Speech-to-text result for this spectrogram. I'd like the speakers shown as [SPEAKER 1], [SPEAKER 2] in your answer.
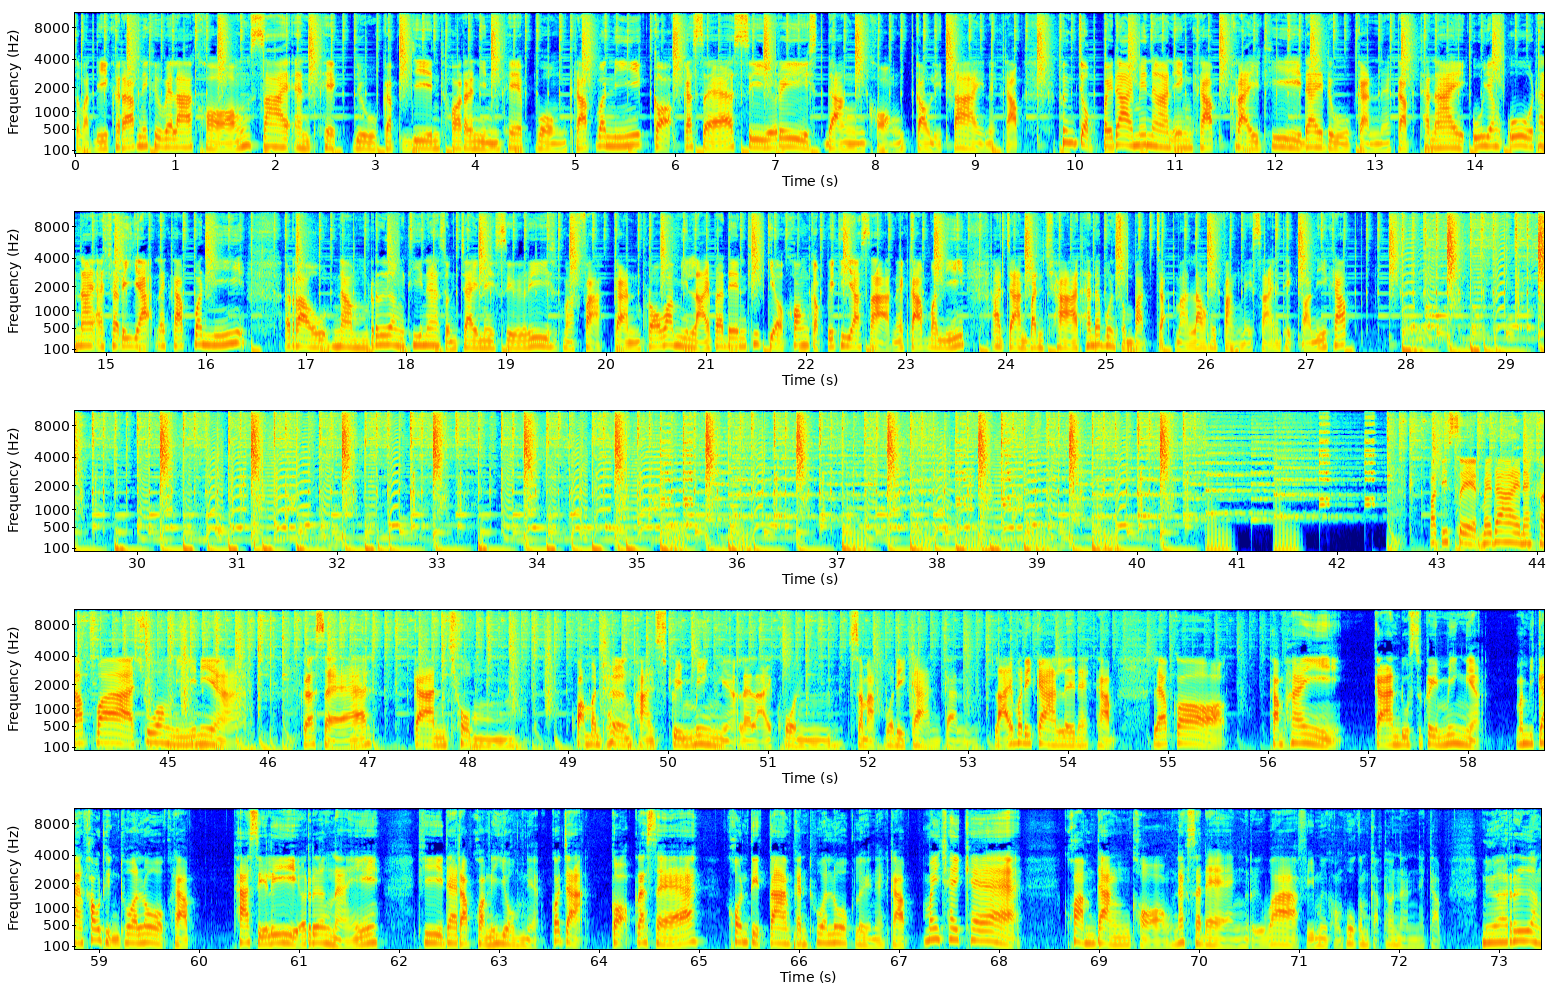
[SPEAKER 1] สวัสดีครับ นี่คือเวลาของ s ซแอนเทคอยู่กับยีนทรณินเทพวงศ์ครับ วันนี้เกาะกระแสซีรีส์ดังของเกาหลีใต้นะครับ เพิ่งจบไปได้ไม่นานเองครับ ใครที่ได้ดูกันนะครับ ทนายอูยังอู้ทนายอัจฉริยะนะครับ วันนี้เรานำเรื่องที่น่าสนใจในซีรีส์มาฝากกัน เพราะว่ามีหลายประเด็นที่เกี่ยวข้องกับวิทยาศาสตร์นะครับ วันนี้อาจารย์บัญชาธนบุญสมบัติจะมาเล่าให้ฟังในสายแอนเทคตอนนี้ครับ ปฏิเสธไม่ได้นะครับว่าช่วงนี้เนี่ยกระแสการชมความบันเทิงผ่านสตรีมมิ่งเนี่ยหลายๆ คนสมัครบริการกันหลายบริการเลยนะครับ แล้วก็ทำให้การดูสตรีมมิ่งเนี่ยมันมีการเข้าถึงทั่วโลกครับ ถ้าซีรีส์เรื่องไหนที่ได้รับความนิยมเนี่ยก็จะเกาะกระแสคนติดตามกันทั่วโลกเลยนะครับ ไม่ใช่แค่ความดังของนักแสดงหรือว่าฝีมือของผู้กำกับเท่านั้นนะครับ เนื้อเรื่อง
